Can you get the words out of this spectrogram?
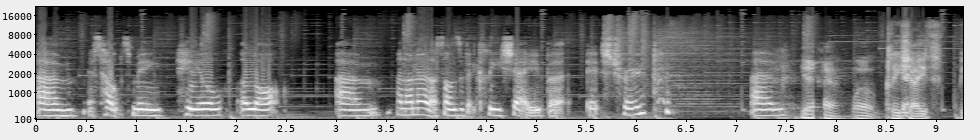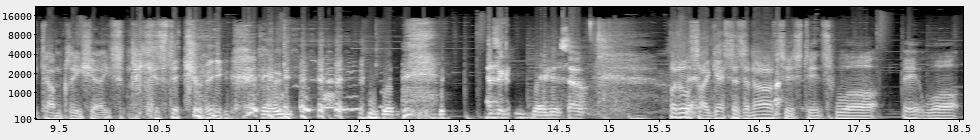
Um, it's helped me heal a lot. Um, and I know that sounds a bit cliche, but it's true. um, Yeah, well, cliches become cliches because they're true. As a cliche in itself. but also, I guess as an artist, it's what it what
